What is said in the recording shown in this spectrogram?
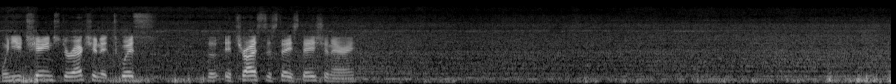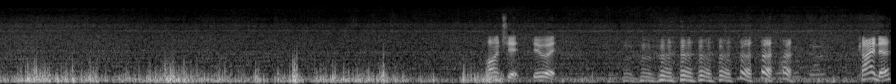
When you change direction, it twists. The, it tries to stay stationary. Punch it. Do it. Kinda.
